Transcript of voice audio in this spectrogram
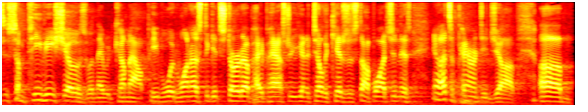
some TV shows when they would come out, people would want us to get stirred up. Hey, Pastor, you're going to tell the kids to stop watching this. You know, that's a parenting job. Um,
